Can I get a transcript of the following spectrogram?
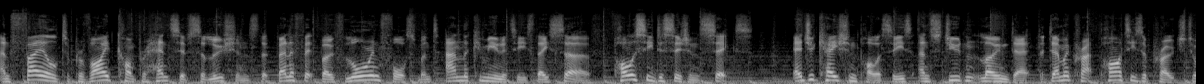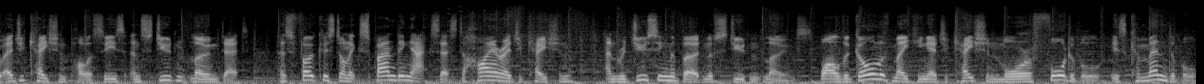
and failed to provide comprehensive solutions that benefit both law enforcement and the communities they serve. Policy Decision 6 Education policies and student loan debt. The Democrat Party's approach to education policies and student loan debt has focused on expanding access to higher education and reducing the burden of student loans. While the goal of making education more affordable is commendable,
